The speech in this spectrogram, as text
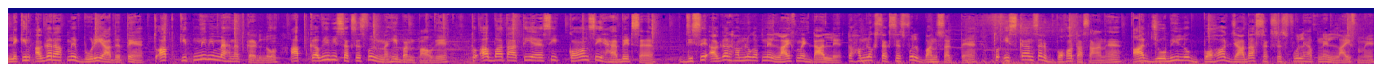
लेकिन अगर आप में बुरी आदतें हैं तो आप कितनी भी मेहनत कर लो, आप कभी भी सक्सेसफुल नहीं बन पाओगे। तो अब बात आती है ऐसी कौन सी हैबिट्स है जिसे अगर हम लोग अपने लाइफ में डाल ले तो हम लोग सक्सेसफुल बन सकते हैं। तो इसका आंसर बहुत आसान है। आज जो भी लोग बहुत ज़्यादा सक्सेसफुल है अपने लाइफ में,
